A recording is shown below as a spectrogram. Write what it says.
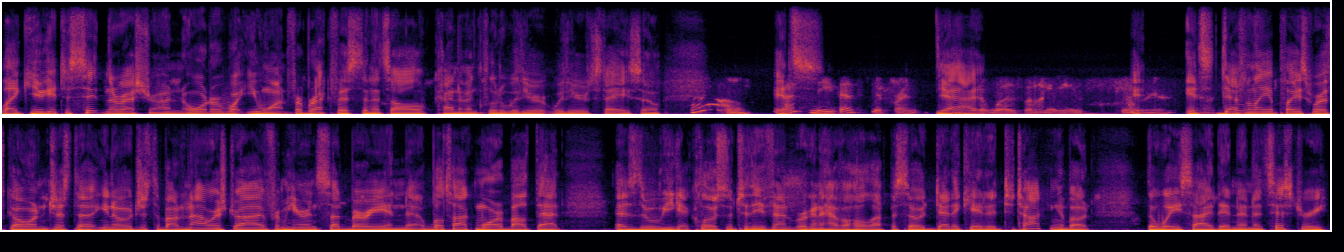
Like you get to sit in the restaurant and order what you want for breakfast and it's all kind of included with your with your stay. So Oh, It's- that's neat. That's different. Yeah. it was when I was it- it's definitely a place worth going. Just a, you know, just about an hour's drive from here in Sudbury, and uh, we'll talk more about that as we get closer to the event. We're going to have a whole episode dedicated to talking about the Wayside Inn and its history.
